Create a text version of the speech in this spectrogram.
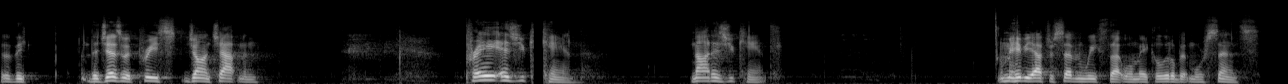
the, the Jesuit priest John Chapman. Pray as you can, not as you can't. Maybe after seven weeks that will make a little bit more sense.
